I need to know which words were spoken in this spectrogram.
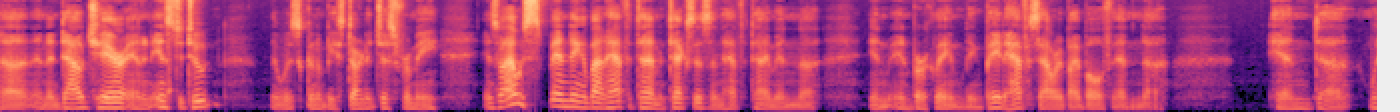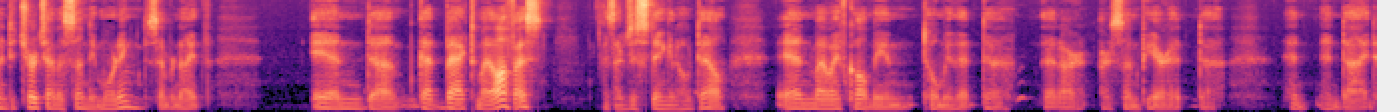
uh, an endowed chair and an institute that was going to be started just for me. And so I was spending about half the time in Texas and half the time in uh, in in Berkeley, and being paid half a salary by both. And uh, and uh, went to church on a Sunday morning, December 9th, and uh, got back to my office because I was just staying in a hotel. And my wife called me and told me that uh, that our, our son Pierre had uh, had had died.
